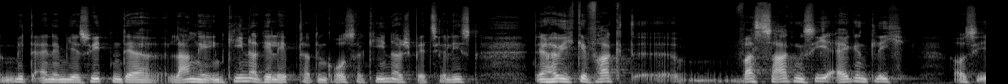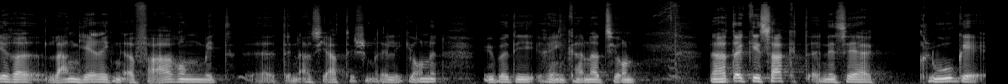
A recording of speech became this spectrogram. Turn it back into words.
mit einem Jesuiten, der lange in China gelebt hat, ein großer China-Spezialist, den habe ich gefragt, äh, was sagen Sie eigentlich aus Ihrer langjährigen Erfahrung mit äh, den asiatischen Religionen über die Reinkarnation? Da hat er gesagt, eine sehr kluge,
